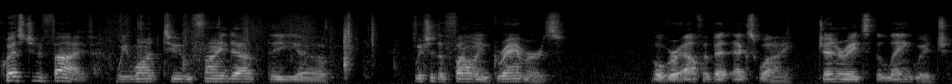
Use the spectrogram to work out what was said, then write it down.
Question five, we want to find out the, uh, which of the following grammars over alphabet XY generates the language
